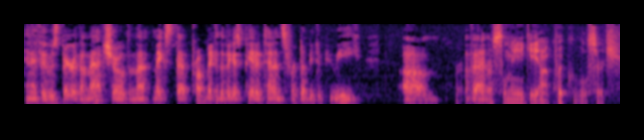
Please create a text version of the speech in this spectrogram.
and if it was bigger than that show, then that makes that probably make it the biggest paid attendance for WWE um, event. WrestleMania gate on a quick Google search.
